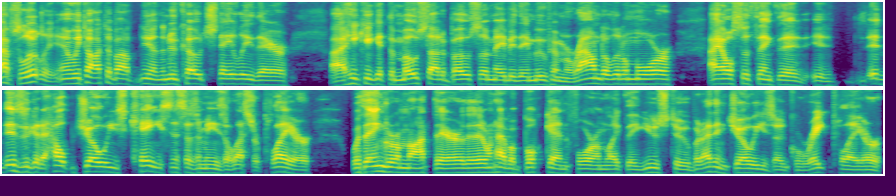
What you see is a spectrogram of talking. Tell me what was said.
Absolutely. And we talked about, you know, the new coach, Staley, there. Uh, he could get the most out of Bosa. Maybe they move him around a little more. I also think that it, it isn't going to help Joey's case. This doesn't mean he's a lesser player with Ingram not there, they don't have a bookend for him like they used to. But I think Joey's a great player,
